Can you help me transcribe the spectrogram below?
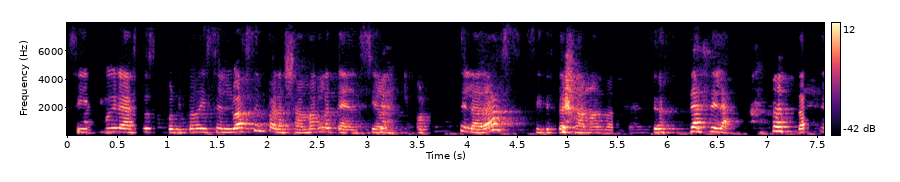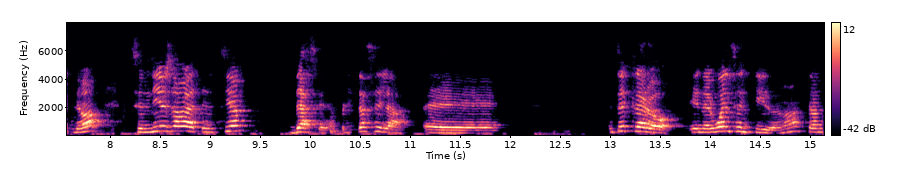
Sí, es muy gracioso porque todos dicen, lo hacen para llamar la atención. ¿Y por qué se la das si te está llamando la atención? Dásela. ¿No? Si un niño llama la atención, dásela, prestásela. Eh, entonces, claro, en el buen sentido, ¿no? Eh,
